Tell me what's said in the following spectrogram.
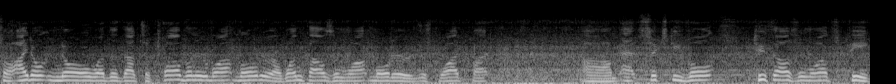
So I don't know whether that's a 1200 watt motor a 1000 watt motor or just what but um, at 60 volts 2000 watts peak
